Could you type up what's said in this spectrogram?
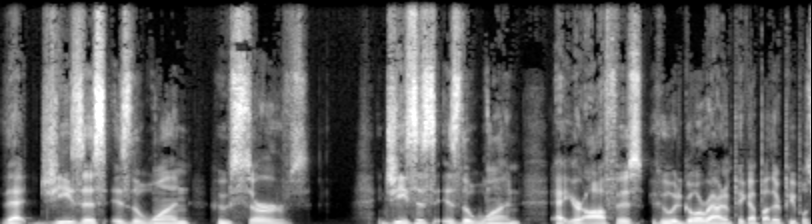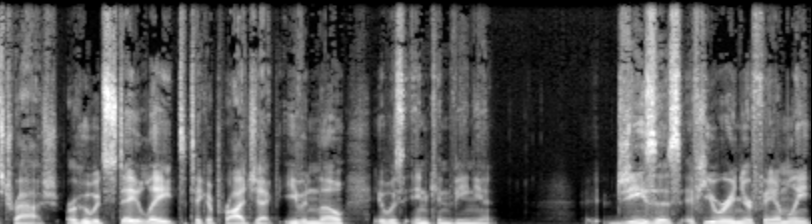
that Jesus is the one who serves. Jesus is the one at your office who would go around and pick up other people's trash or who would stay late to take a project, even though it was inconvenient. Jesus, if he were in your family,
